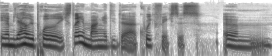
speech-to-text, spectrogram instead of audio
Jamen, jeg havde jo prøvet ekstremt mange af de der quick fixes. Øhm,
